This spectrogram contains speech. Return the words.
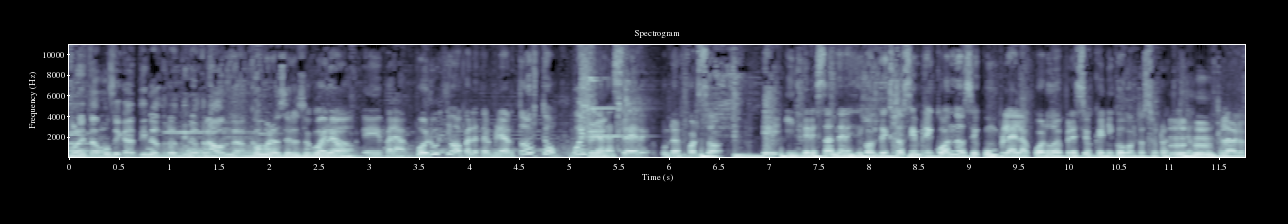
con esta música tiene, otro, tiene otra onda. ¿Cómo no se nos ocurrió? Bueno, eh, para, por último, para terminar, todo esto puede Sí. llegar a ser un refuerzo eh, interesante en este contexto, siempre y cuando se cumpla el acuerdo de precios que Nico contó hace un ratito. Claro.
